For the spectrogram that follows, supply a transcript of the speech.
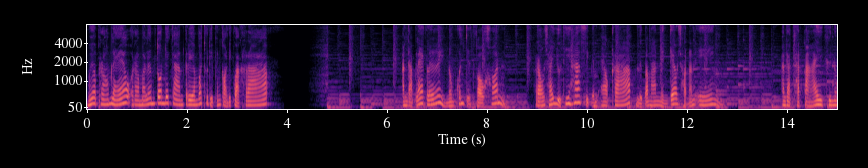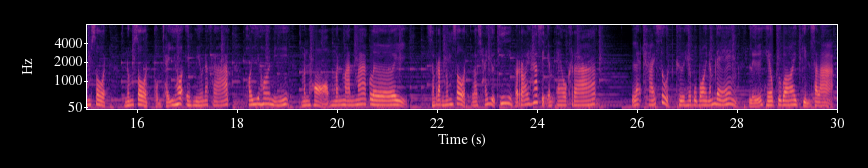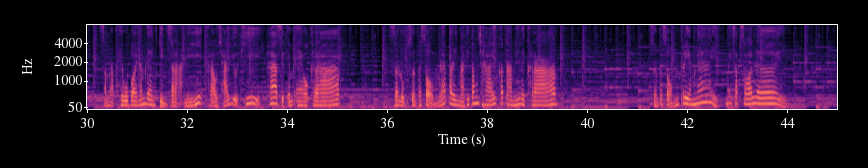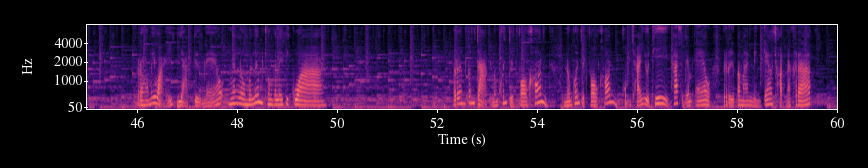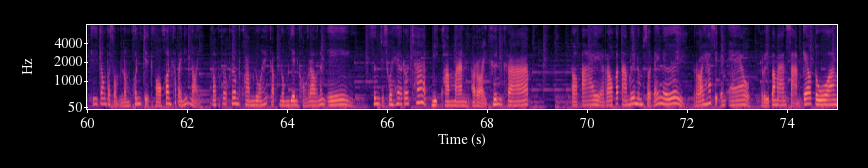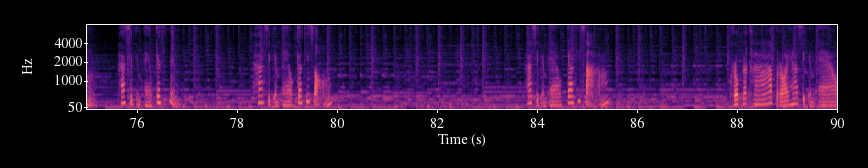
เมื่อพร้อมแล้วเรามาเริ่มต้นด้วยการเตรียมวัตถุดิบกันก่อนดีกว่าครับ อันดับแรกเลยนมข้นจืดฟอลคอน เราใช้อยู่ที่ 50 ml ครับ หรือประมาณ 1 แก้วช็อตนั่นเอง อันดับถัดไปคือนมสดนมสดผมใช้ยี่ห้อ M Milk นะครับ เพราะยี่ห้อนี้มันหอมมันมันมากเลย สำหรับนมสดเราใช้อยู่ที่ 150 ml ครับ และท้ายสุดคือเฮลบูบอยน้ำแดง หรือเฮลบูบอยกลิ่นสละสำหรับเฮลบูบอยน้ำแดงกลิ่นสละนี้ เราใช้อยู่ที่ 50 ml ครับ สรุปส่วนผสมและปริมาณที่ต้องใช้ก็ตามนี้เลยครับ ส่วนผสมเตรียมง่ายไม่ซับซ้อนเลยรอไม่ไหวอยากดื่มแล้ว งั้นเรามาเริ่มชงกันเลยดีกว่า เริ่มต้นจากนมข้นจืดฟอลคอน นมข้นจืดฟอลคอน ผมใช้อยู่ที่ 50 ml หรือประมาณ 1 แก้วช็อตนะครับ ที่ต้องผสมนมข้นจืดฟอลคอนเข้าไปนิดหน่อย ก็เพื่อเพิ่มความนัวให้กับนมเย็นของเรานั่นเอง ซึ่งจะช่วยให้รสชาติมีความมันอร่อยขึ้นครับ ต่อไปเราก็ตามด้วยนมสดได้เลย 150 ml หรือประมาณ 3 แก้วตวง 50 ml แก้วที่ 1 50 ml แก้วที่ 2 50 ml แก้วที่ 3 ครบแล้วครับ 150 ml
